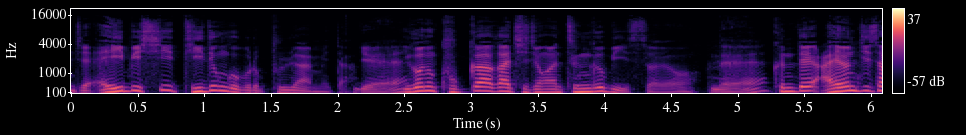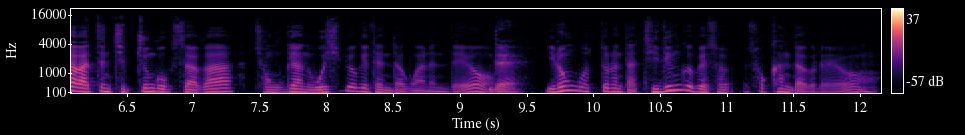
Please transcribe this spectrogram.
이제 A, B, C, D 등급으로 분류합니다. 예. 이거는 국가가 지정한 등급이 있어요. 네. 근데 아현지사 같은 집중국사가 전국에 한 50여 개 된다고 하는데요. 네. 이런 곳들은 다 D 등급에 서- 속한다 그래요.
